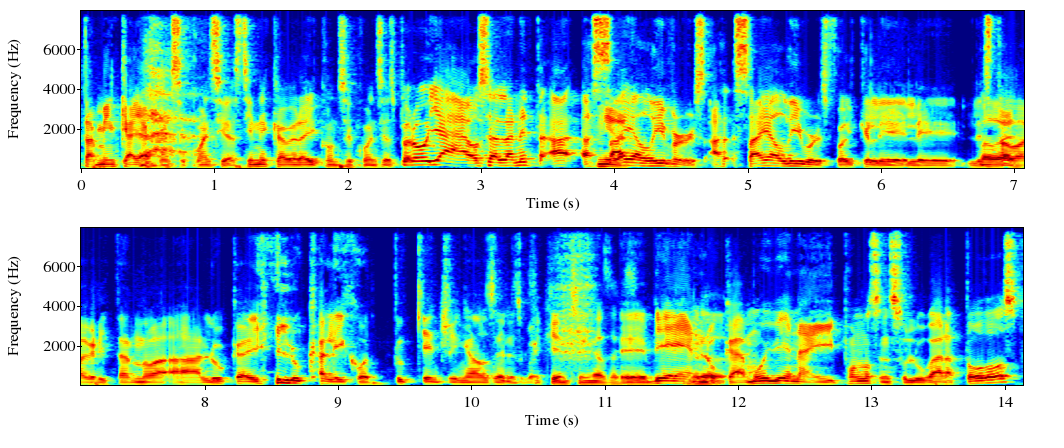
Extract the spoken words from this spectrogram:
también que haya consecuencias. Tiene que haber ahí consecuencias. Pero ya, o sea, la neta, a. Saya Livers, a Saya Livers fue el que le, le- le A estaba gritando a, a Luca y Luca le dijo, ¿tú quién chingados eres, güey? ¿Quién chingas eres? Eh, bien, Luca, muy bien ahí. Ponlos en su lugar a todos.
